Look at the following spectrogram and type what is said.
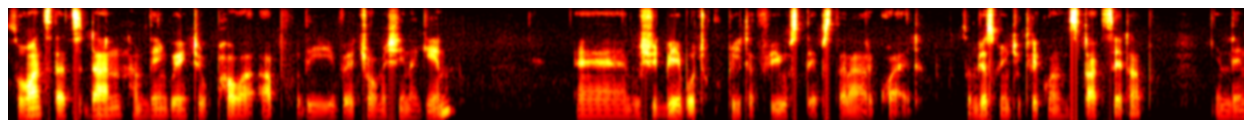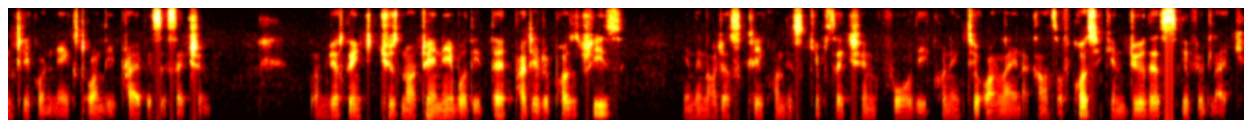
So once that's done, I'm then going to power up the virtual machine again and we should be able to complete a few steps that are required. So I'm just going to click on start setup and then click on next on the privacy section. So I'm just going to choose not to enable the third-party repositories and then I'll just click on the skip section for the connect your online accounts. Of course, you can do this if you'd like.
